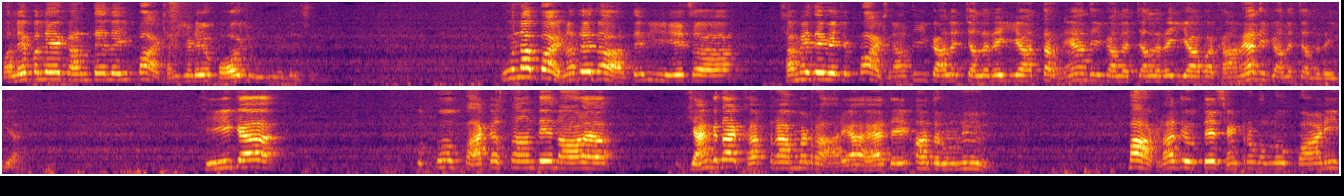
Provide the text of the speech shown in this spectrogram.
ਬੱਲੇ ਬੱਲੇ ਕਰਨ ਦੇ ਲਈ ਭਾਸ਼ਣ ਜਿਹੜੇ ਉਹ ਬਹੁਤ ਜ਼ਰੂਰੀ ਹੁੰਦੇ ਸੀ। ਉਹਨਾਂ ਭਾਸ਼ਣਾਂ ਦੇ ਆਧਾਰ ਤੇ ਵੀ ਇਸ ਸਮੇਂ ਦੇ ਵਿੱਚ ਭਾਸ਼ਣਾਂ ਦੀ ਗੱਲ ਚੱਲ ਰਹੀ ਆ, ਧਰਨਿਆਂ ਦੀ ਗੱਲ ਚੱਲ ਰਹੀ ਆ, ਵਖਾਵਿਆਂ ਦੀ ਗੱਲ ਚੱਲ ਰਹੀ ਆ। ਠੀਕ ਆ। ਉੱਤੋਂ ਪਾਕਿਸਤਾਨ ਦੇ ਨਾਲ ਜੰਗ ਦਾ ਖਤਰਾ ਮੰਡਰਾ ਰਿਹਾ ਹੈ ਤੇ ਅੰਦਰੂਨੀ ਭਾਖੜਾ ਦੇ ਉੱਤੇ ਸੈਂਟਰ ਵੱਲੋਂ ਪਾਣੀ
